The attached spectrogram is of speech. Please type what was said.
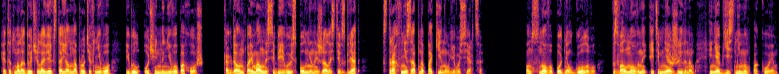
Этот молодой человек стоял напротив него и был очень на него похож. Когда он поймал на себе его исполненный жалости взгляд, страх внезапно покинул его сердце. Он снова поднял голову, взволнованный этим неожиданным и необъяснимым покоем.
